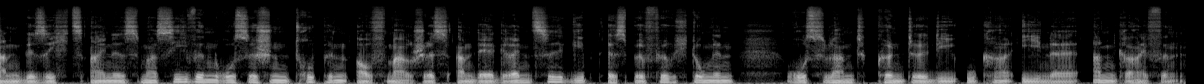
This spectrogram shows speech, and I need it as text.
Angesichts eines massiven russischen Truppenaufmarsches an der Grenze gibt es Befürchtungen, Russland könnte die Ukraine angreifen.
